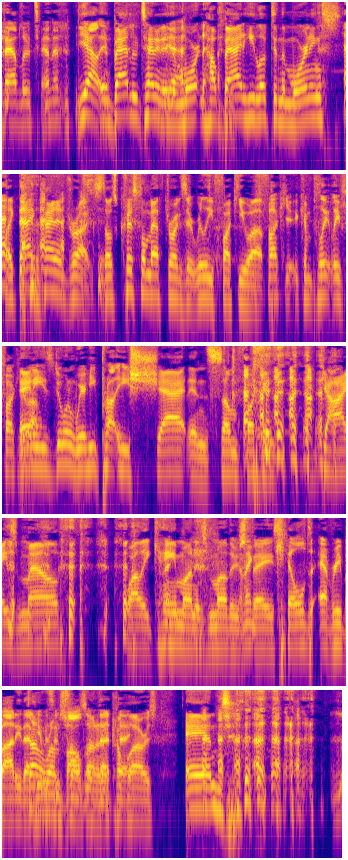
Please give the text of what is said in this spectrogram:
Bad lieutenant. yeah, in Bad Lieutenant in Yeah. the morning, how bad he looked in the mornings, like that kind of drugs, those crystal meth drugs that really fuck you up. Fuck you, completely fuck you and up. he's doing weird. He probably he shat in some fucking guy's mouth while he came on his mother's and face. killed everybody that he was Rumsfeld's involved with in a couple day. hours, and Yeah, and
